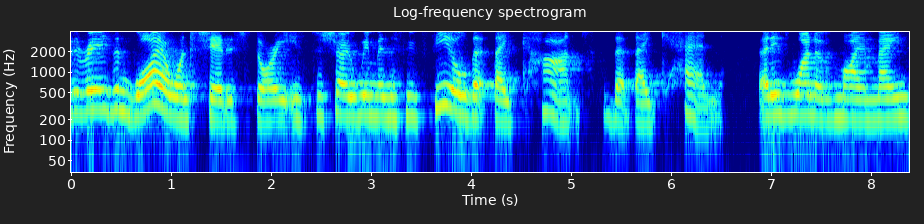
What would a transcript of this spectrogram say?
The reason why I want to share this story is to show women who feel that they can't that they can. That is one of my main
